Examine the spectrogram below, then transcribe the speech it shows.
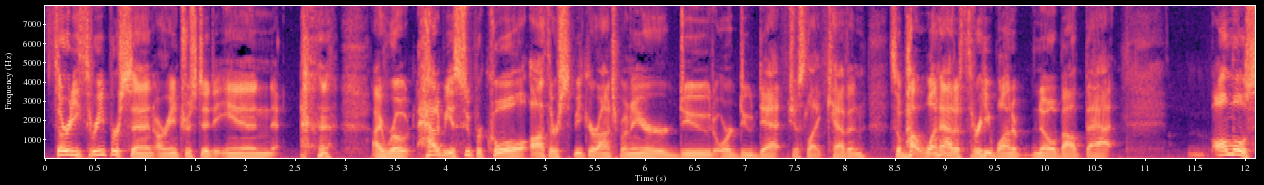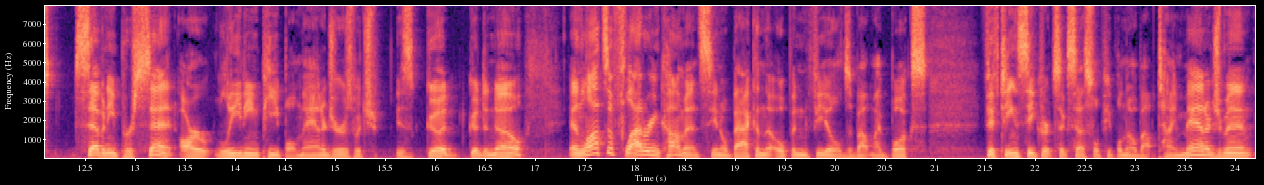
33% are interested in I wrote how to be a super cool author, speaker, entrepreneur, dude or dudette just like Kevin. So about 1 out of 3 want to know about that almost 70% are leading people, managers, which is good, good to know. And lots of flattering comments, you know, back in the open fields about my books 15 Secrets Successful People Know About Time Management,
